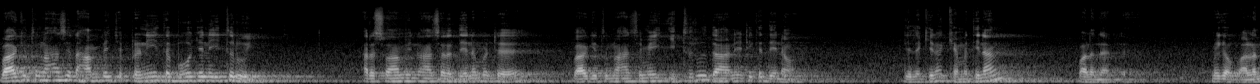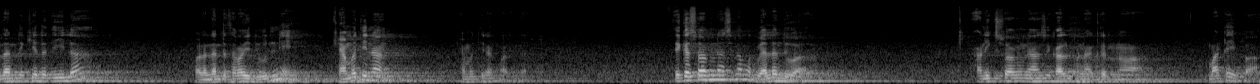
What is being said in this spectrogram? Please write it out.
භාග්‍යතුන් වහන්සේට හම්බෙච්ච ප්‍රණීත භෝජන ඉතුරුයි. අර ස්වාමීන් වහන්සේලා දෙනමට භාග්‍යතුන් වහන්සේ මේ ඉතුරු දානේ ටික දෙනවා. දෙල කියන කැමතිනම් වළඳන්න. මේක වළඳන්න කියලා දීලා වළඳන්න තමයි දුන්නේ. කැමතිනම් කැමතිනම් වළඳන්න. එක ස්වාමීන් වහන්සේ නමක් වැළඳුවා. අනික් ස්වාමීන් වහන්සේ කල්පනා කරනවා මට එපා.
